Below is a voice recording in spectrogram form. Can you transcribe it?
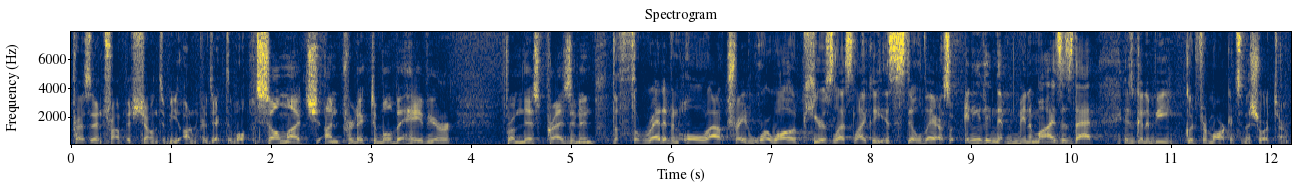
President Trump is shown to be unpredictable. So much unpredictable behavior from this president. The threat of an all out trade war, while it appears less likely, is still there. So anything that minimizes that is going to be good for markets in the short term.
